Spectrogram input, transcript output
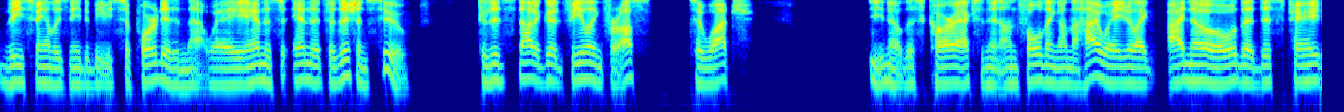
these families need to be supported in that way, and the and the physicians too, because it's not a good feeling for us to watch you know this car accident unfolding on the highway you're like i know that this pa-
